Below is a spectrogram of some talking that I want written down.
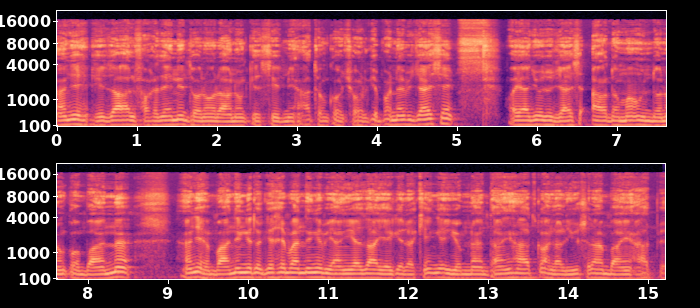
ہاں جی حضا الفقدین دونوں رانوں کے سیدھ میں ہاتھوں کو چھوڑ کے پڑھنا بھی جیسے بھائی حجوز جیسے آدما ان دونوں کو باندھنا۔ ہاں جی باندھیں گے تو کیسے باندھیں گے؟ بیان یزا یہ کہ رکھیں گے یمنا دائیں ہاتھ کو، حلال یسرا بائیں ہاتھ پہ۔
